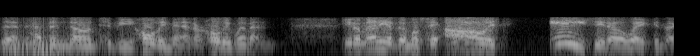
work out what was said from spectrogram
that have been known to be holy men or holy women. You know, many of them will say, "Oh, it's easy to awaken the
